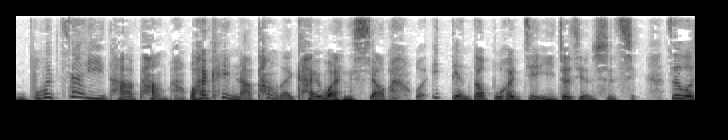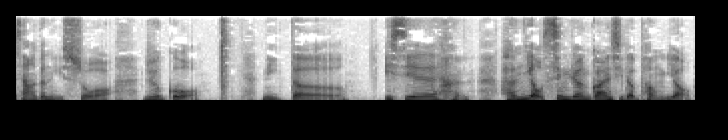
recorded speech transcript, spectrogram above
我不会在意他胖，我还可以拿胖来开玩笑，我一点都不会介意这件事情。所以我想要跟你说，如果你的一些很很有信任关系的朋友。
